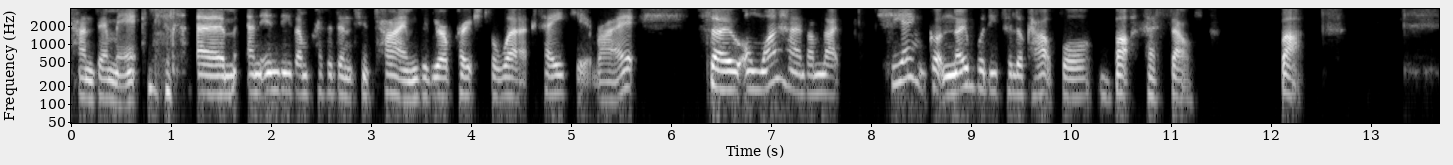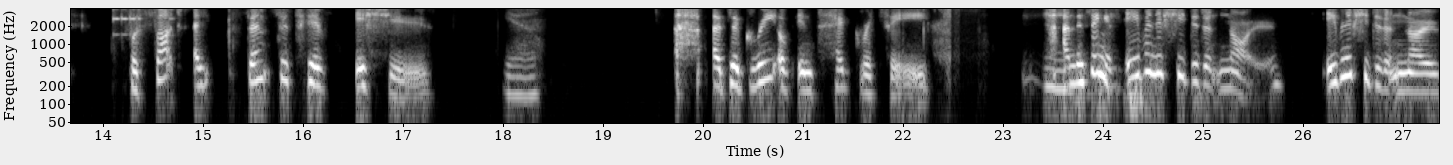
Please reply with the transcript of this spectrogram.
pandemic. Um and in these unprecedented times if you're approached for work take it right? So on one hand i'm like she ain't got nobody to look out for but herself. But for such a sensitive issue, yeah, a degree of integrity. And the thing is, even if she didn't know, even if she didn't know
